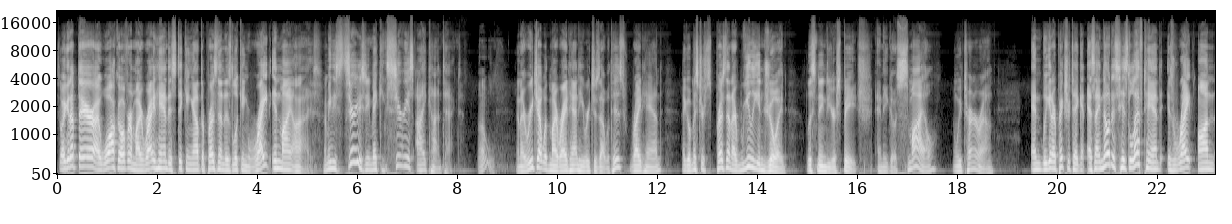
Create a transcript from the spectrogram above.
So I get up there, I walk over, and my right hand is sticking out. The president is looking right in my eyes. I mean, he's seriously making serious eye contact. Oh. And I reach out with my right hand. He reaches out with his right hand. I go, Mr. President, I really enjoyed listening to your speech. And he goes, smile. And we turn around and we get our picture taken. As I notice, his left hand is right on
